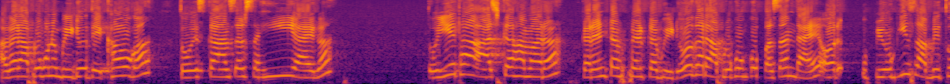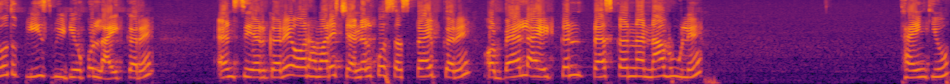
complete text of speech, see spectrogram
अगर आप लोगों ने वीडियो देखा होगा तो इसका आंसर सही ही आएगा। तो ये था आज का हमारा करंट अफेयर का वीडियो। अगर आप लोगों को पसंद आए और उपयोगी साबित हो तो प्लीज़ वीडियो को लाइक करें एंड शेयर करें और हमारे चैनल को सब्सक्राइब करें और बेल आइकन प्रेस करना ना भूलें। थैंक यू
